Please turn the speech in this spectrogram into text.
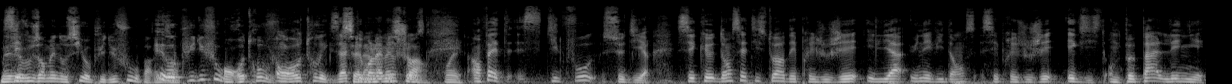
mais je vous emmène aussi au Puy du Fou, par exemple. Et au Puy du Fou, on retrouve, on retrouve exactement la même, chose. En fait, ce qu'il faut se dire, c'est que dans cette histoire des préjugés, il y a une évidence ces préjugés existent. On ne peut pas les nier.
